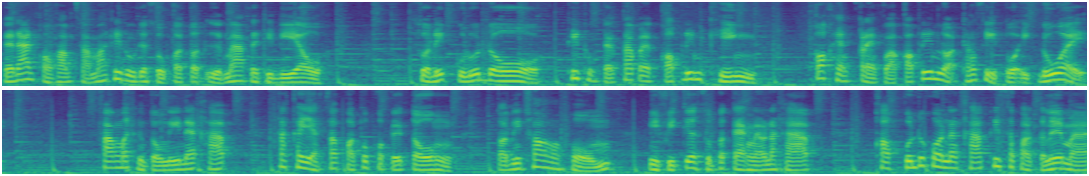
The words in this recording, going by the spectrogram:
ในด้านของความสามารถที่ดูจะสูงกว่าตัวอื่นมากเลยทีเดียว ส่วนริกูรุโดที่ถูกแต่งตั้งเป็นกอบลินคิงก็แข็งแกร่งกว่ากอบลินหลอดทั้ง 4 ตัวอีกด้วย ฟังมาถึงตรงนี้นะครับ ถ้าใครอยากซัพพอร์ตพวกผมโดยตรง ตอนนี้ช่องของผมมีฟีเจอร์ซุปเปอร์แตงแล้วนะครับ ขอบคุณทุกคนนะครับที่สปอร์ตกันเลยมา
